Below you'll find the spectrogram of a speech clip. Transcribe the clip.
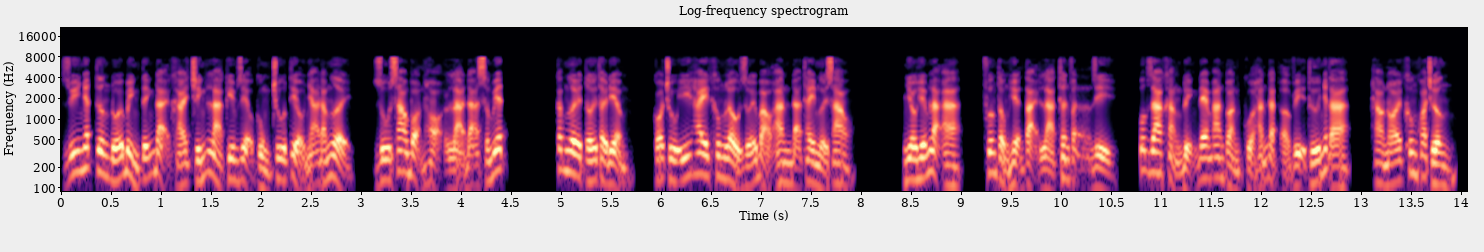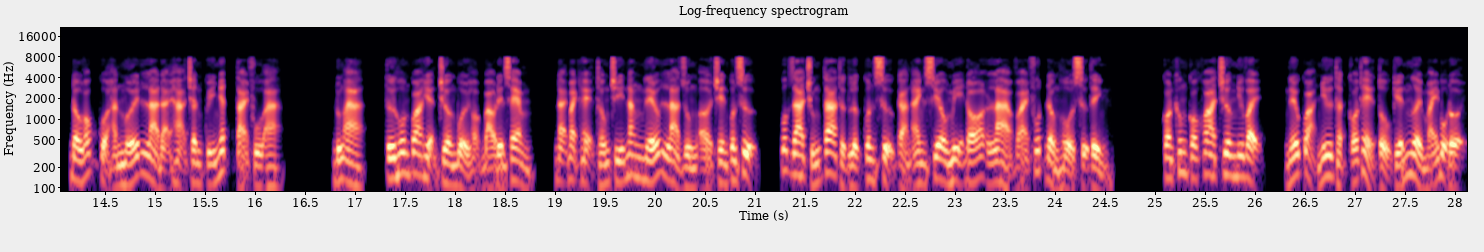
Duy nhất tương đối bình tĩnh đại khái chính là kim diệu cùng chu tiểu nhã đám người, dù sao bọn họ là đã sớm biết. Các ngươi tới thời điểm, có chú ý hay không lầu dưới bảo an đã thay người sao? Nhiều hiếm lạ à phương tổng hiện tại là thân phận gì? Quốc gia khẳng định đem an toàn của hắn đặt ở vị thứ nhất à hào nói không khoa trường đầu óc của hắn mới là đại hạ chân quý nhất tại phù a. Đúng à từ hôm qua hiện trường buổi họp báo đến xem, đại bạch hệ thống trí năng nếu là dùng ở trên quân sự, quốc gia chúng ta thực lực quân sự cản anh siêu mỹ đó là vài phút đồng hồ sự tỉnh còn không có khoa trương như vậy, nếu quả như thật có thể tổ kiến người máy bộ đội,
